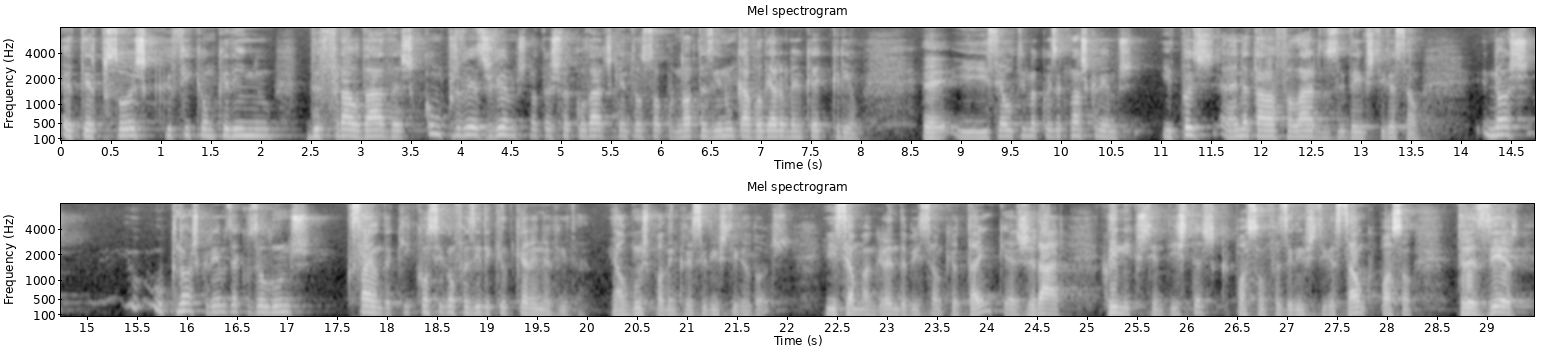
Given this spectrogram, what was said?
a ter pessoas que ficam um bocadinho defraudadas, como por vezes vemos noutras faculdades que entram só por notas e nunca avaliaram bem o que é que queriam. Eh, e isso é a última coisa que nós queremos. E depois a Ana estava a falar da investigação. Nós o que nós queremos é que os alunos que saiam daqui consigam fazer aquilo que querem na vida. E alguns podem querer ser investigadores, e isso é uma grande ambição que eu tenho, que é gerar clínicos cientistas que possam fazer investigação, que possam trazer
